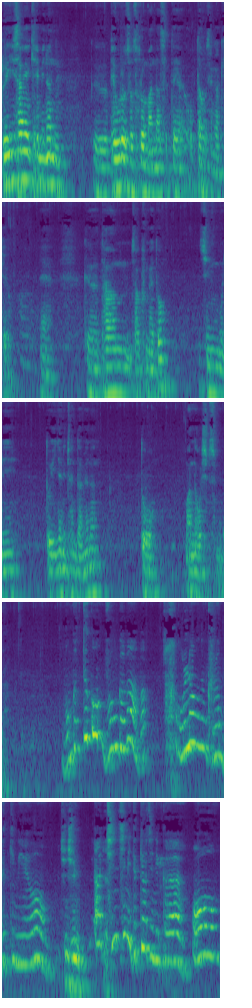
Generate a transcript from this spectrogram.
그 이상의 케미는 그 배우로서 서로 만났을 때 없다고 생각해요. 예. 그 다음 작품에도 진군이 또 인연이 된다면은 또 만나고 싶습니다. 뭔가 뜨거운 무언가가 막 쫙 올라오는 그런 느낌이에요. 진심. 아, 예. 진심이 느껴지니까, 어,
